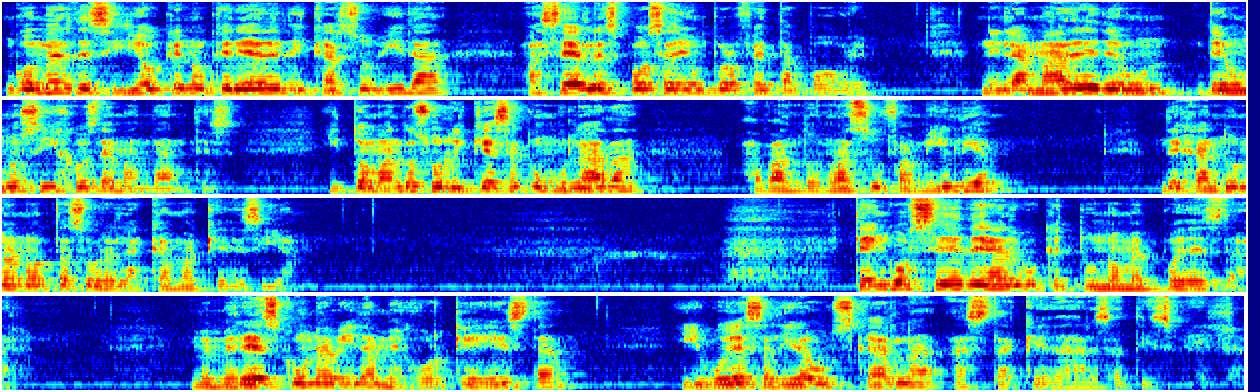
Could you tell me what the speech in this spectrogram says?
Gómez decidió que no quería dedicar su vida a ser la esposa de un profeta pobre, ni la madre de, un, de unos hijos demandantes, y tomando su riqueza acumulada, abandonó a su familia, dejando una nota sobre la cama que decía, tengo sed de algo que tú no me puedes dar. Me merezco una vida mejor que esta y voy a salir a buscarla hasta quedar satisfecha.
